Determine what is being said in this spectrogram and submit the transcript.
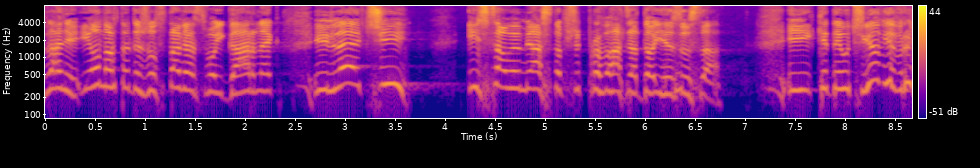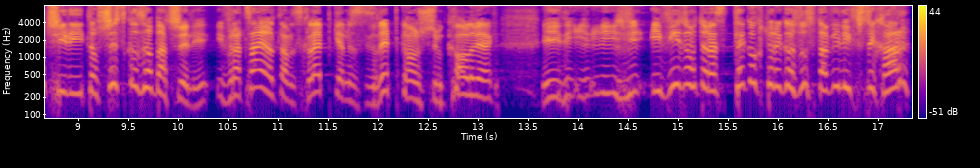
dla niej. I ona wtedy zostawia swój garnek i leci, i całe miasto przyprowadza do Jezusa. I kiedy uczniowie wrócili i to wszystko zobaczyli, i wracają tam z chlebkiem, z rybką, z czymkolwiek, i, i, i, i widzą teraz tego, którego zostawili w Sychar,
